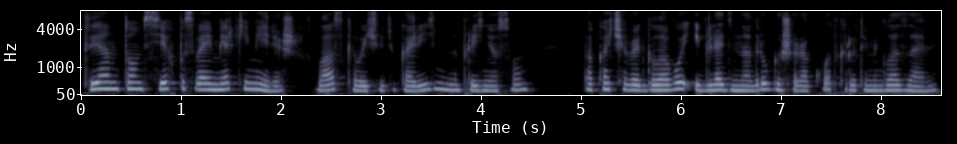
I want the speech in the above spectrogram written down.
«Ты, Антон, всех по своей мерке меряешь», — ласково и чуть укоризненно произнес он, покачивая головой и глядя на друга широко открытыми глазами.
